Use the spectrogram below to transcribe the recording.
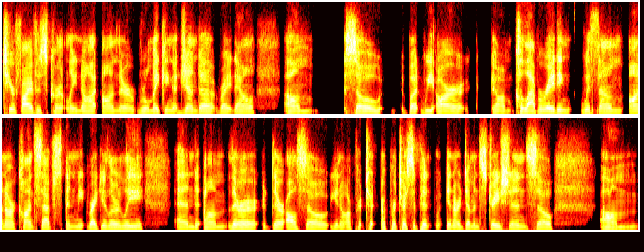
tier five is currently not on their rulemaking agenda right now. Um, so, but we are um, collaborating with them on our concepts and meet regularly. And um, they're they're also you know a, a participant in our demonstration. So um,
